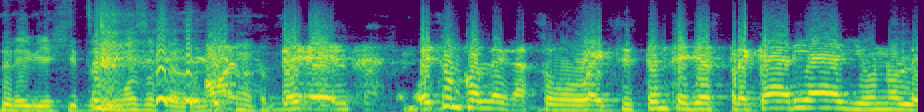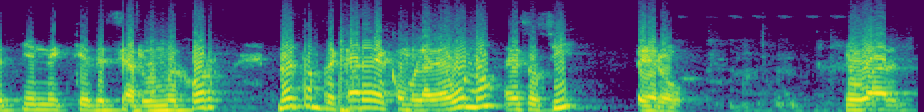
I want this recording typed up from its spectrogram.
Mi viejito hermoso, pero de- él- es un colega, su existencia ya es precaria y uno le tiene que desear lo mejor. No es tan precaria como la de uno, eso sí, pero igual,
